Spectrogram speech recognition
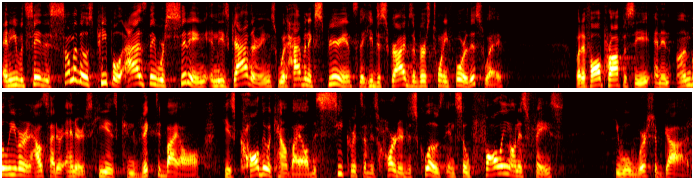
And he would say that some of those people, as they were sitting in these gatherings, would have an experience that he describes in verse 24 this way. But if all prophecy and an unbeliever and outsider enters, he is convicted by all, he is called to account by all, the secrets of his heart are disclosed. And so, falling on his face, he will worship God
